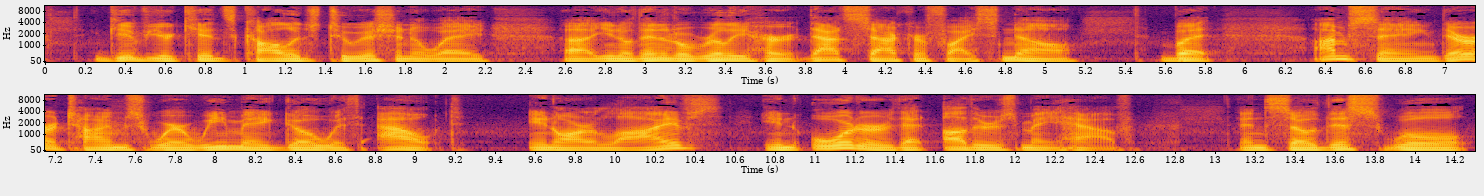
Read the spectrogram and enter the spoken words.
give your kids college tuition away, uh, you know, then it'll really hurt. That's sacrifice. No. But I'm saying there are times where we may go without in our lives in order that others may have. And so this will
